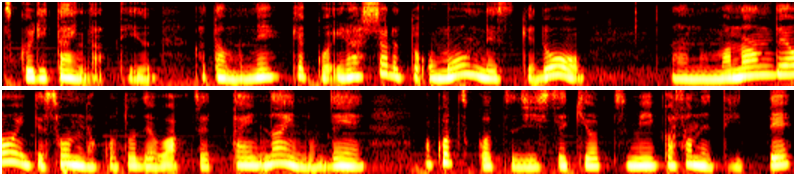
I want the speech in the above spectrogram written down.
作りたいんだっていう方もね結構いらっしゃると思うんですけどあの学んでおいて損なことでは絶対ないので、ま、コツコツ実績を積み重ねていって、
